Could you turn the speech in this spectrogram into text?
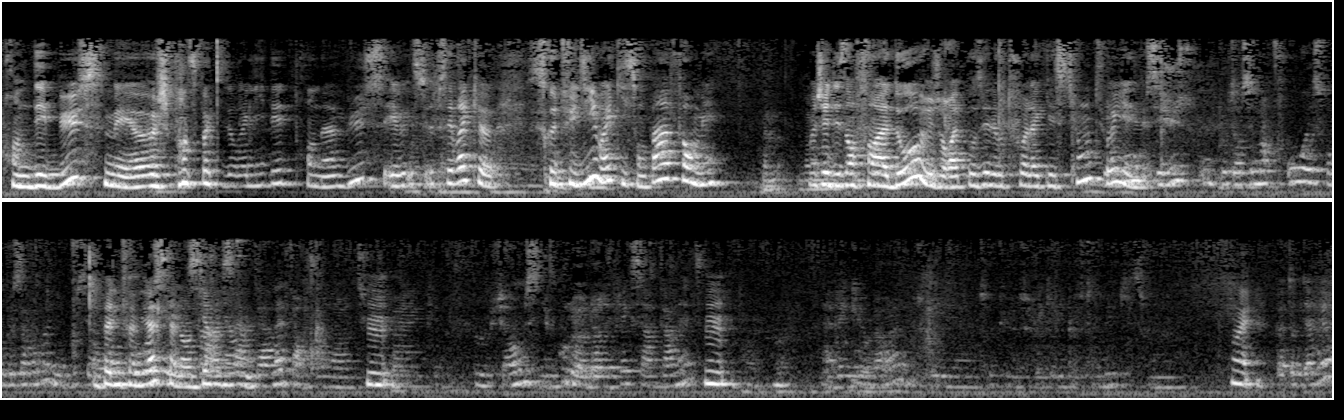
prendre des bus, mais euh, je pense pas qu'ils auraient l'idée de prendre un bus. Et c'est vrai que ce que tu dis, ouais, qu'ils sont pas informés. Moi j'ai des enfants ados, j'aurais posé l'autre fois la question, tu vois, il y a- C'est juste où potentiellement où est-ce qu'on peut s'informer. En planning familial, ça leur dit rien. C'est Internet, enfin, Mm. c'est du coup le, le réflexe, c'est Internet Hmm. Avec euh, bah, voilà, tous les euh, trucs sur lesquels ils peuvent tomber qui sont ouais. pas top derrière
